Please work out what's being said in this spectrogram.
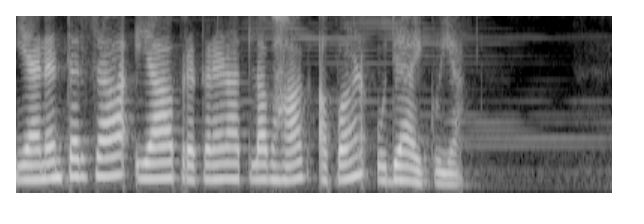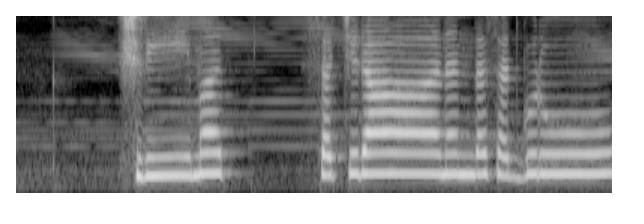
यानंतरचा या प्रकरणातला भाग आपण उद्या ऐकूया. श्रीमत सच्चिदानंद सद्गुरू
